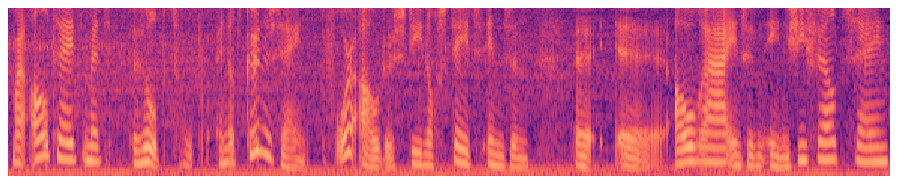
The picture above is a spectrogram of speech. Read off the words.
maar altijd met hulptroepen. En dat kunnen zijn voorouders die nog steeds in zijn uh, uh, aura, in zijn energieveld zijn,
